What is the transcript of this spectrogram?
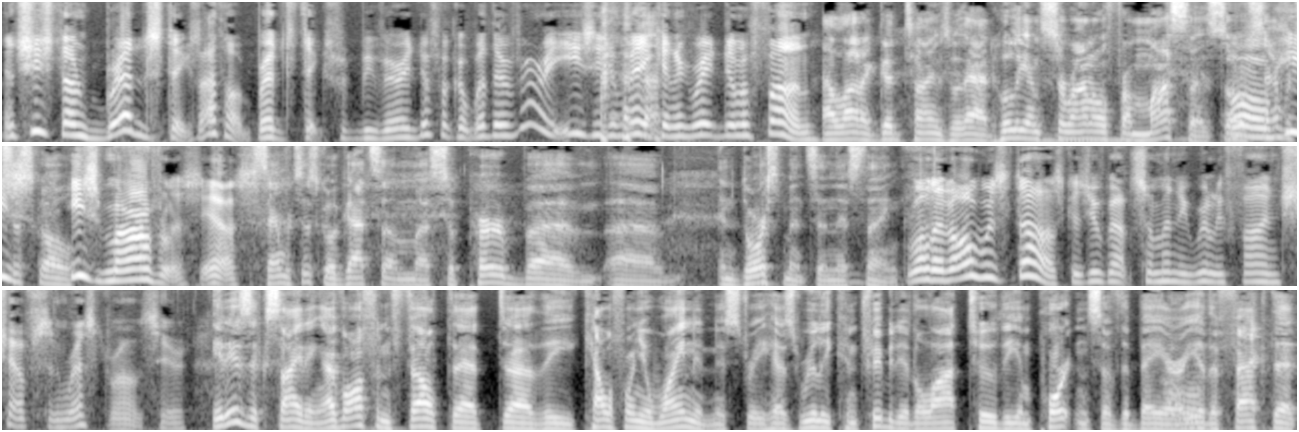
and she's done breadsticks. I thought breadsticks would be very difficult, but they're very easy to make and a great deal of fun. A lot of good times with that. Julian Serrano from Masa's. So oh, San Francisco, he's he's marvelous. Yes. San Francisco got some uh, superb um uh, endorsements in this thing. Well, it always does because you've got so many really fine chefs and restaurants here. It is exciting. I've often felt that uh, the California wine industry has really contributed a lot to the importance of the Bay Area. Oh. The fact that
